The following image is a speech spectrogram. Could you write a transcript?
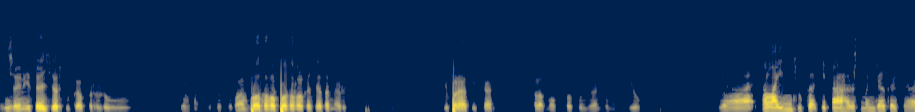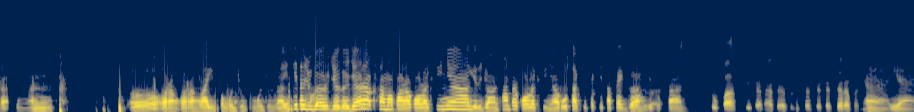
Dan Iya. sanitizer juga perlu. Ya kayak gitu sih protokol-protokol kesehatan harus diperhatikan kalau mau ke kunjungan ke museum. ya selain juga kita harus menjaga jarak dengan eh, orang-orang lain pengunjung-pengunjung lain kita juga harus jaga jarak sama para koleksinya gitu jangan sampai koleksinya rusak kita kita pegang gitu kan Itu pasti kan ada tulisan jaga jarak pasti. nah ya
